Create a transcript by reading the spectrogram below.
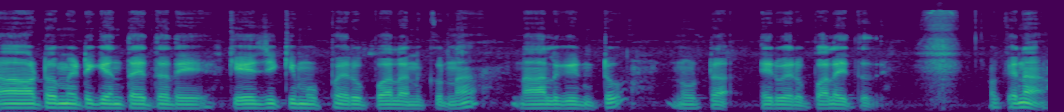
ఆటోమేటిక్ ఎంత అవుతుంది కేజీకి ముప్పై రూపాయలు అనుకున్న నాలుగు ఇంటూ నూట ఇరవై రూపాయలు అవుతుంది ఓకేనా?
